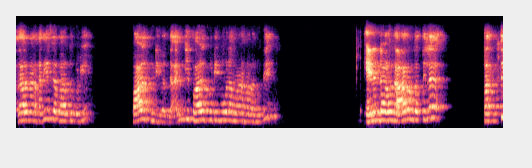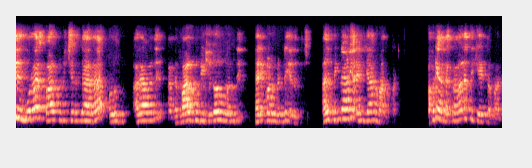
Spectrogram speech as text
அதாவது நான் ஹதீஸ்ல பார்க்க முடியும் பால்குடி வந்து அஞ்சு பால்குடி மூலமாக வந்து ஏனென்றால் வந்து ஆரம்பத்துல பத்து முறை பால் குடிச்சிருந்தாதான் ஒரு அதாவது அந்த பால் குடி உணவு வந்து சரிபடும் என்று இருந்துச்சு அது பின்னாடி அஞ்சாக மாற்றப்பட்டது அப்படி அந்த காலத்துக்கு ஏற்ற மாதிரி.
